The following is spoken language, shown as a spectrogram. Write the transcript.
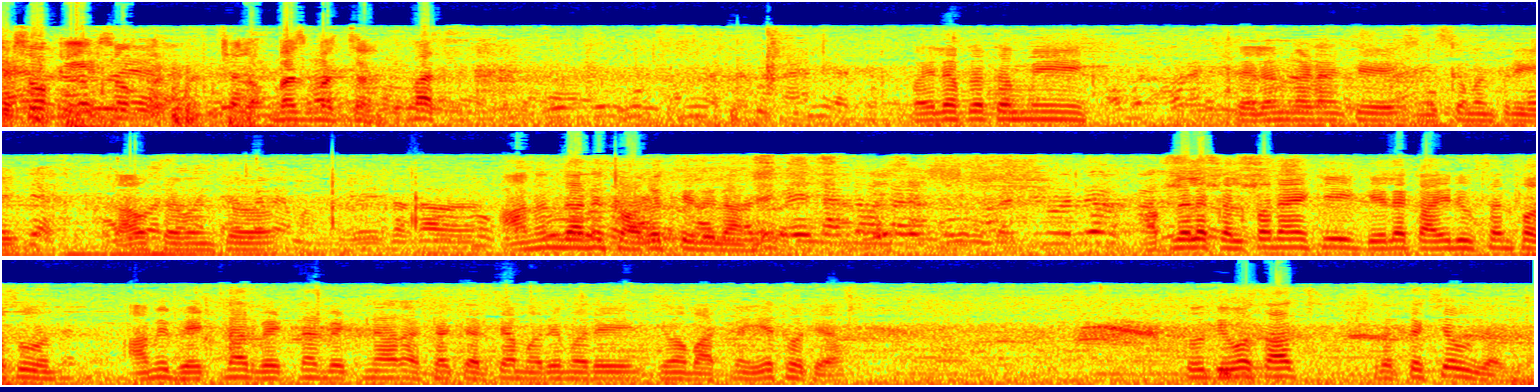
इट्स ओके इट्स ओके चलो। बस बस चलो। बस। पहिल्या प्रथम मी तेलंगणाचे मुख्यमंत्री रावसाहेबांचं आनंदाने स्वागत केलेलं आहे. आपल्याला कल्पना आहे की गेल्या काही दिवसांपासून आम्ही भेटणार भेटणार भेटणार अशा चर्चा मध्ये मध्ये किंवा बातम्या येत होत्या तो दिवस आज प्रत्यक्ष उजाडला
